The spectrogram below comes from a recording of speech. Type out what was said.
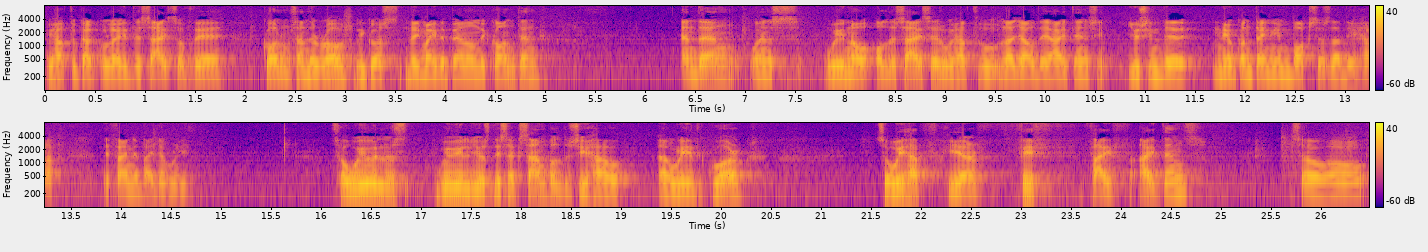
we have to calculate the size of the columns and the rows because they might depend on the content. And then, once we know all the sizes, we have to lay out the items using the new containing boxes that they have defined by the grid. So we will, use, we will use this example to see how a grid works. So we have here five items. So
